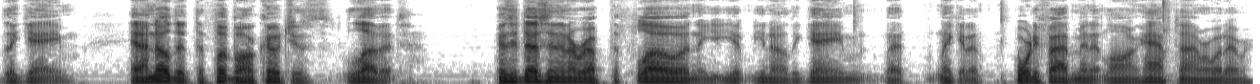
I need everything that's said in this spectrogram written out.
the game. And I know that the football coaches love it because it doesn't interrupt the flow and the, you, you know the game, but make it a forty-five minute long halftime or whatever.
